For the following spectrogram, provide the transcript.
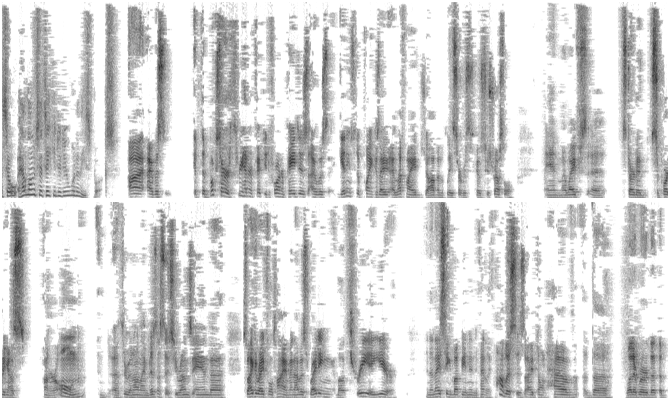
So, how long does it take you to do one of these books? Uh, I was, if the books are 350 to 400 pages, I was getting to the point because I, I left my job in the police service because it was too stressful. And my wife uh, started supporting us on her own uh, through an online business that she runs. And uh, so I could write full time. And I was writing about three a year. And the nice thing about being independently published is I don't have the whatever that the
